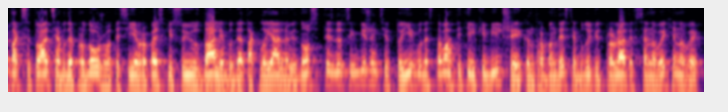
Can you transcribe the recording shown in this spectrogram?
так ситуація буде продовжуватися, Європейський Союз далі буде так лояльно відноситись до цих біженців, то їх буде ставати тільки більше, і контрабандисти будуть відправляти все нових і нових.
